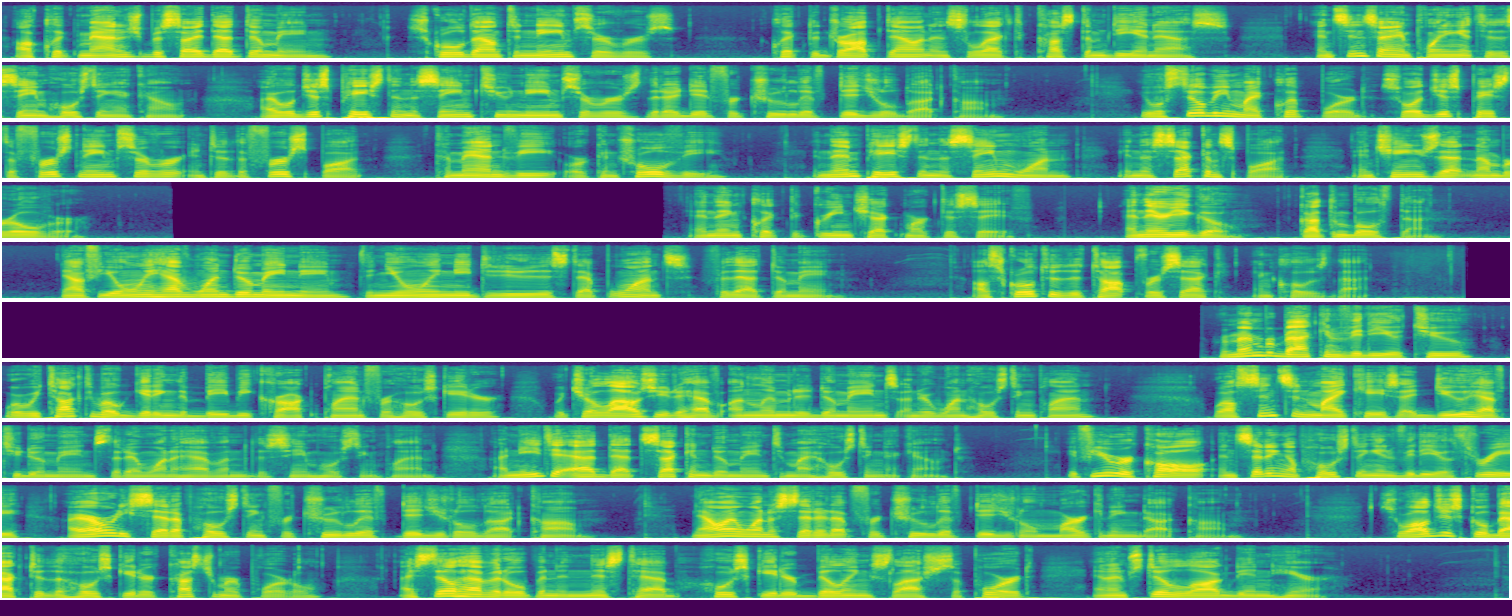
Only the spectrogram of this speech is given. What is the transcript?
I'll click Manage beside that domain, scroll down to Name Servers, click the drop down and select Custom DNS. And since I am pointing it to the same hosting account, I will just paste in the same two name servers that I did for TruLiftDigital.com. It will still be my clipboard, so I'll just paste the first name server into the first spot, Command V or Control V, and then paste in the same one in the second spot and change that number over. And then click the green check mark to save. And there you go, got them both done. Now if you only have one domain name, then you only need to do this step once for that domain. I'll scroll to the top for a sec and close that. Remember back in video 2 where we talked about getting the Baby Croc plan for HostGator, which allows you to have unlimited domains under one hosting plan? Well, since in my case I do have two domains that I want to have under the same hosting plan, I need to add that second domain to my hosting account. If you recall, in setting up hosting in video 3, I already set up hosting for TruLiftDigital.com. Now I want to set it up for TruLiftDigitalMarketing.com. So I'll just go back to the HostGator customer portal, I still have it open in this tab, HostGator billing slash support, and I'm still logged in here.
